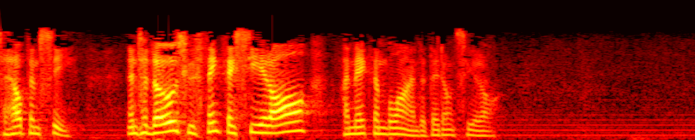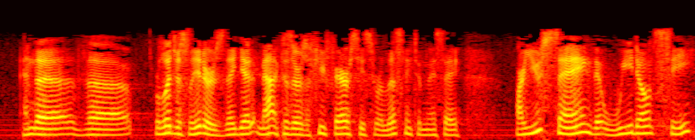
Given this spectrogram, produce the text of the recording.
to help them see. And to those who think they see it all, I make them blind that they don't see at all. And the, the religious leaders, they get mad because there's a few Pharisees who are listening to him. They say, Are you saying that we don't see?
